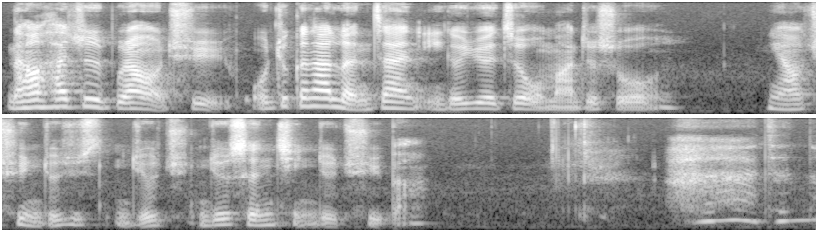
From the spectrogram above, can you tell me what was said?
然后她就是不让我去，我就跟她冷战一个月之后，我妈就说：“你要去你就去，你就去，你就申请你就去吧。”啊，真的、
